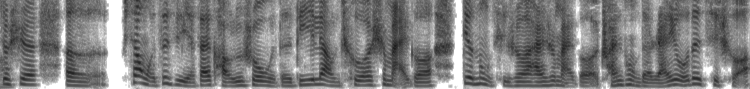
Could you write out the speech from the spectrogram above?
就是呃，像我自己也在考虑说，我的第一辆车是买个电动汽车还是买个传统的燃油的汽车？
